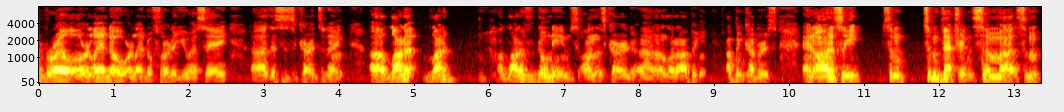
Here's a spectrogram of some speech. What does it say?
Royal Orlando Orlando Florida USA uh, this is the card tonight. A lot of lot of a lot of no names on this card uh, a lot of up and up and comers. And honestly some some veterans, some uh, some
